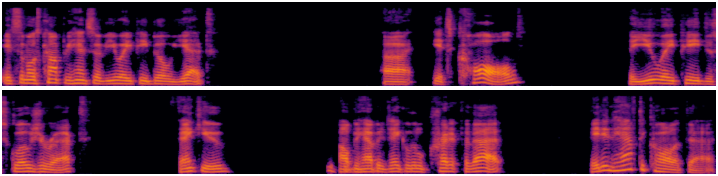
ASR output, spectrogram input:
it's the most comprehensive uap bill yet. Uh, it's called the uap disclosure act. Thank you I'll be happy to take a little credit for that. They didn't have to call it that.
